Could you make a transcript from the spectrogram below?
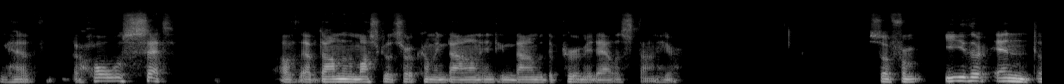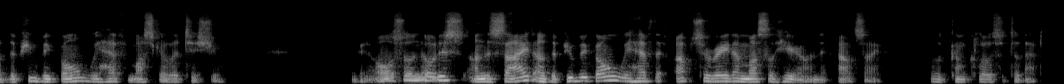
we have the whole set of the abdominal musculature coming down, ending down with the pyramidalis down here. So from either end of the pubic bone, we have muscular tissue. You can also notice on the side of the pubic bone, we have the obturator muscle here on the outside. We'll come closer to that.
